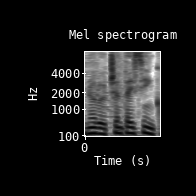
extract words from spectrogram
906985.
